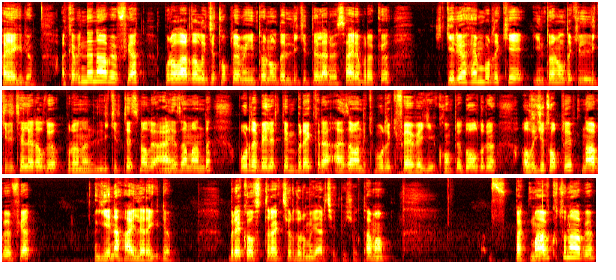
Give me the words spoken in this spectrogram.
High'a gidiyor. Akabinde ne yapıyor fiyat? Buralarda alıcı ve internal'da likiditeler vesaire bırakıyor. Geliyor hem buradaki internal'daki likiditeleri alıyor. Buranın likiditesini alıyor. Aynı zamanda burada belirttiğim breaker'a aynı zamandaki buradaki FVG'yi komple dolduruyor. Alıcı toplayıp ne yapıyor fiyat? Yeni high'lara gidiyor. Break of structure durumu gerçekleşiyor. Tamam. Bak mavi kutu ne yapıyor?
